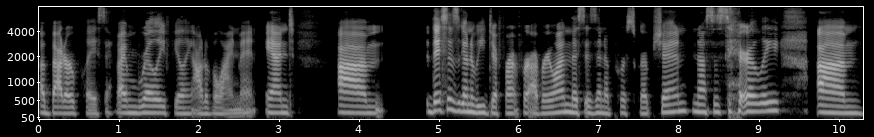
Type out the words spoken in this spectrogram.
a better place if I'm really feeling out of alignment. And um, this is going to be different for everyone. This isn't a prescription necessarily. Um,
